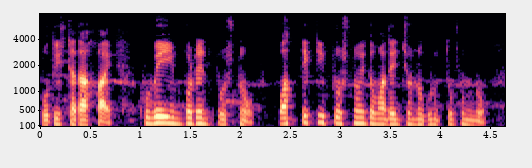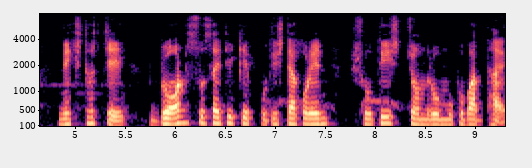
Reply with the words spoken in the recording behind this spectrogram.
প্রতিষ্ঠাতা হয়। খুবই ইম্পর্টেন্ট প্রশ্ন। প্রত্যেকটি প্রশ্নই তোমাদের জন্য গুরুত্বপূর্ণ। নেক্সট হচ্ছে ডন সোসাইটিকে প্রতিষ্ঠা করেন সতীশ চন্দ্র মুখোপাধ্যায়।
